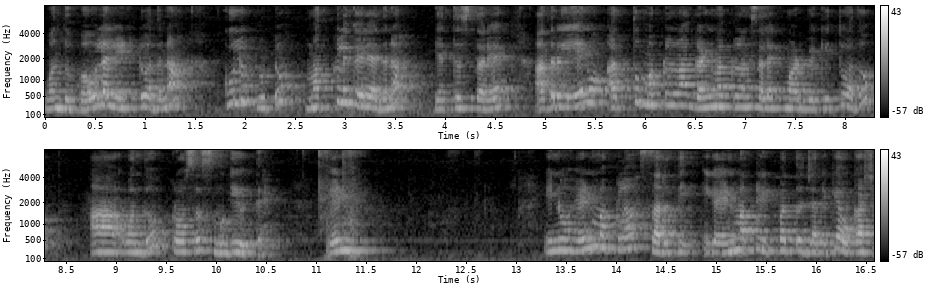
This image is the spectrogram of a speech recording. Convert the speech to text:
ಒಂದು ಬೌಲಲ್ಲಿ ಇಟ್ಟು ಅದನ್ನು ಕುಲುಕ್ಬಿಟ್ಟು ಮಕ್ಕಳ ಕೈಲಿ ಅದನ್ನು ಎತ್ತಿಸ್ತಾರೆ. ಅದರಲ್ಲಿ ಏನು ಹತ್ತು ಮಕ್ಕಳನ್ನ, ಗಂಡು ಮಕ್ಕಳನ್ನ ಸೆಲೆಕ್ಟ್ ಮಾಡಬೇಕಿತ್ತು, ಅದು, ಆ, ಒಂದು ಪ್ರೋಸೆಸ್ ಮುಗಿಯುತ್ತೆ. ಹೆಣ್, ಇನ್ನು ಹೆಣ್ಮಕ್ಳ ಸರತಿ. ಈಗ ಹೆಣ್ಮಕ್ಳು ಇಪ್ಪತ್ತು ಜನಕ್ಕೆ ಅವಕಾಶ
